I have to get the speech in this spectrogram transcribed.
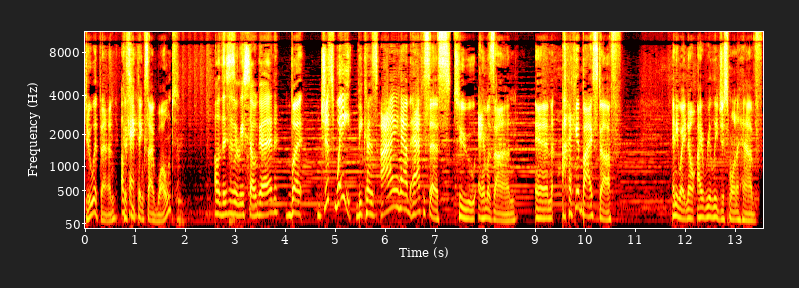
do it then. Because Okay. he thinks I won't. Oh, this is gonna be so good. But just wait because I have access to Amazon and I can buy stuff. Anyway, no, I really just want to have,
